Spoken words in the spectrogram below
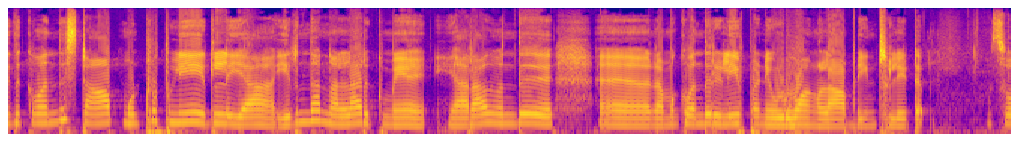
இதுக்கு வந்து ஸ்டாப் முற்றுப்புள்ளியே இல்லையா? இருந்தால் நல்லா இருக்குமே. யாராவது வந்து நமக்கு வந்து ரிலீவ் பண்ணி விடுவாங்களா அப்படின்னு சொல்லிட்டு. ஸோ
